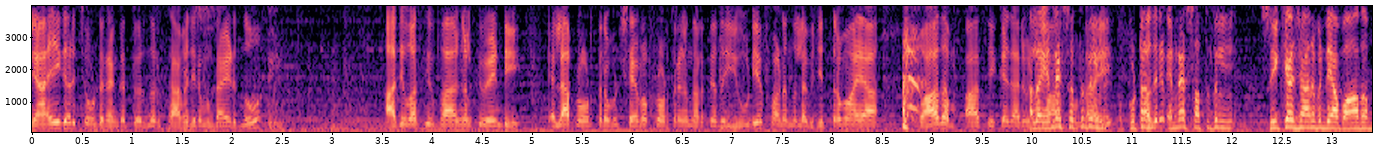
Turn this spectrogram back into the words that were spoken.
ന്യായീകരിച്ചുകൊണ്ട് രംഗത്ത് വരുന്ന ഒരു സാഹചര്യം ഉണ്ടായിരുന്നു. ആദിവാസി വിഭാഗങ്ങൾക്ക് വേണ്ടി എല്ലാ പ്രവർത്തനവും ക്ഷേമ പ്രവർത്തനങ്ങൾ നടത്തിയത് യു ഡി എഫ് ആണെന്നുള്ള വിചിത്രമായ വാദം ആ സി കെ അല്ല എന്നെ സത്യത്തിൽ കുട്ടൻ ജാനുവിന്റെ എന്നെ സത്യത്തിൽ സി കെ ജാനുവിന്റെ ആ വാദം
